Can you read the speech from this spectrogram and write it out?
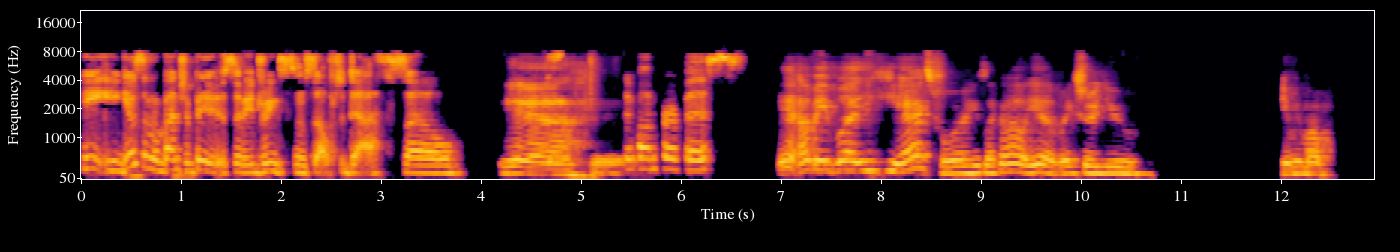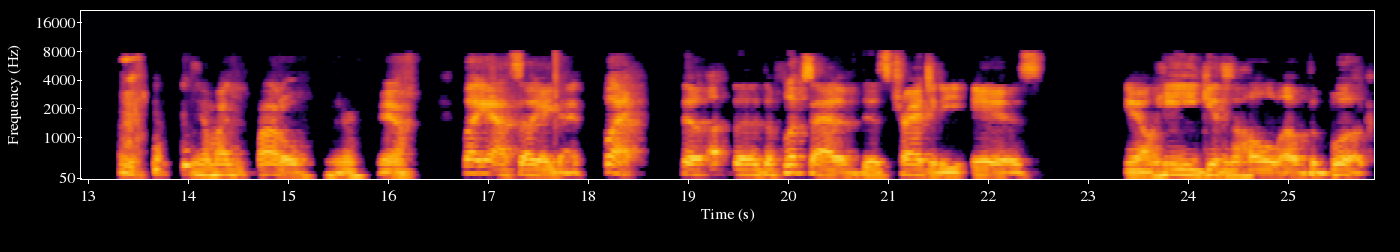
he he gives him a bunch of booze, so he drinks himself to death. So yeah, on purpose. Yeah, I mean, but he asked for it. He's like, "Oh yeah, make sure you give me my, you know, my bottle." Yeah, but yeah, so yeah, he died. But the uh, the the flip side of this tragedy is you know, he gets a hold of the book,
